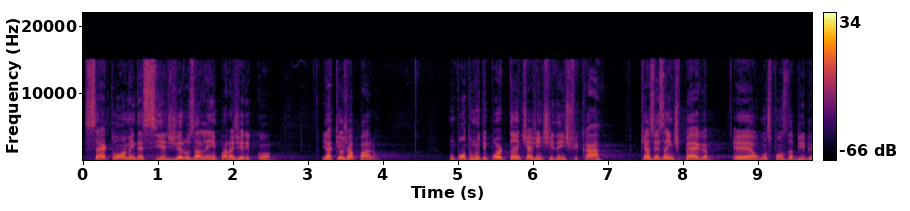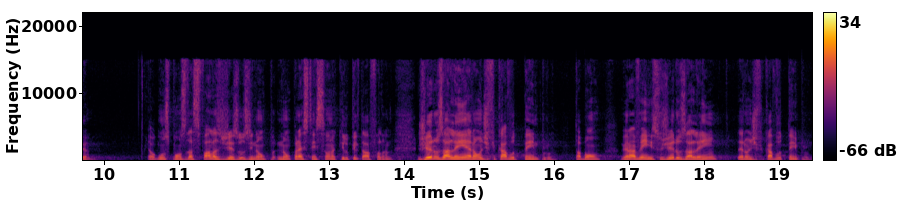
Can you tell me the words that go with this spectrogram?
Certo homem descia de Jerusalém para Jericó. E aqui eu já paro. Um ponto muito importante é a gente identificar que às vezes a gente pega é, alguns pontos da Bíblia, alguns pontos das falas de Jesus e não, não presta atenção naquilo que ele estava falando. Jerusalém era onde ficava o templo, tá bom? Gravem isso, Jerusalém era onde ficava o templo.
